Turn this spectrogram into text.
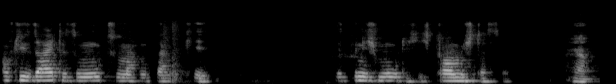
auf die Seite zum Mut zu machen und sagen, okay, jetzt bin ich mutig, ich traue mich das jetzt. Ja.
